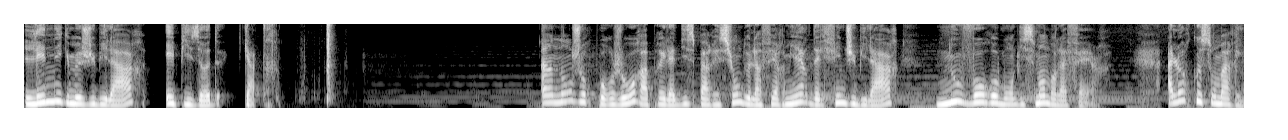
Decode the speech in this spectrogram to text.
L'énigme jubilaire, épisode 4. Un an jour pour jour après la disparition de l'infirmière Delphine Jubilard, nouveau rebondissement dans l'affaire. Alors que son mari,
